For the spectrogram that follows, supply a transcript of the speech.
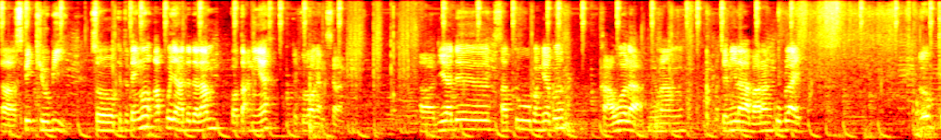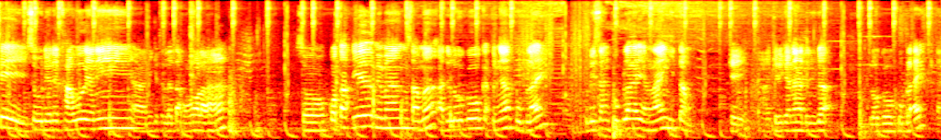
uh, speed QB so kita tengok apa yang ada dalam kotak ni ya kita keluarkan sekarang. Uh, dia ada satu panggil apa? Cover lah. Memang macam ni lah barang Kublai Okay, so dia ada cover yang ni. Ha, Ni kita letak bawah lah ha. So, kotak dia memang sama. Ada logo kat tengah, Kublai. Tulisan Kublai yang lain hitam. Okay, ha, kiri kanan ada juga logo Kublai. Dan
